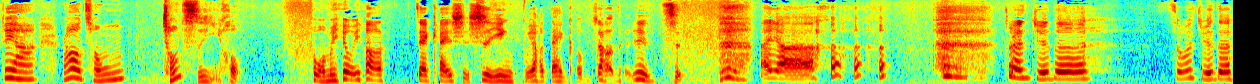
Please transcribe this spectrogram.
对啊，然后从从此以后。我们又要再开始适应不要戴口罩的日子。哎呀，突然觉得，怎么觉得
